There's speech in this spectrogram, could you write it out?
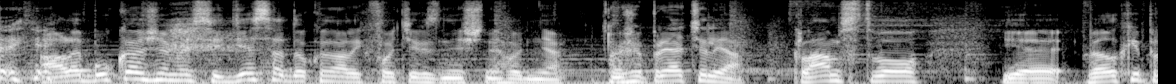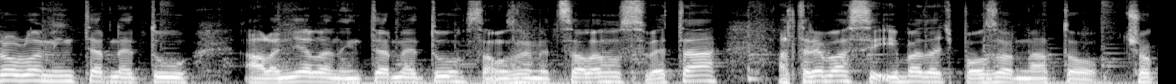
Ale ukážeme si 10 dokonalých fotiek z dnešného dňa. Takže priatelia, klamstvo je veľký problém internetu, ale nielen internetu, samozrejme celého sveta a treba si iba dať pozor na to, čo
